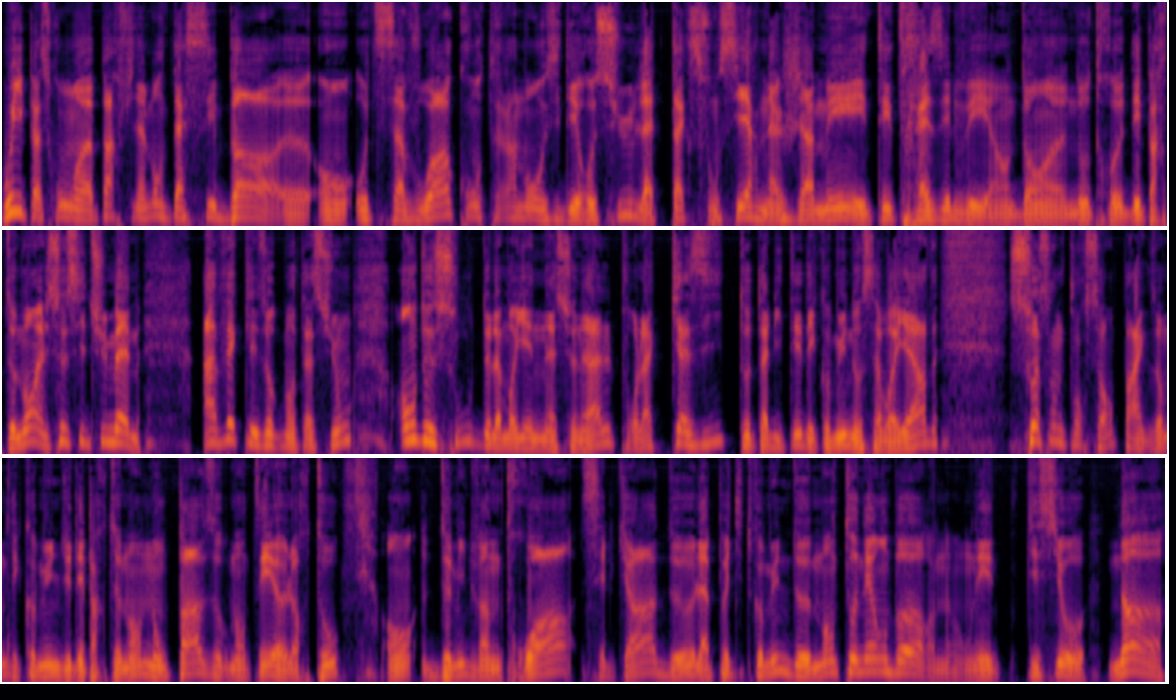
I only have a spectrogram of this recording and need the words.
Oui, parce qu'on euh, part finalement d'assez bas euh, en Haute-Savoie. Contrairement aux idées reçues, la taxe foncière n'a jamais été très élevée hein, dans euh, notre département. Elle se situe même, avec les augmentations, en dessous de la moyenne nationale pour la quasi-totalité des communes au Savoyardes. 60% par exemple des communes du département n'ont pas augmenté leur taux en 2023. C'est le cas de la petite commune de Mentonnet-en-Borne. On est ici au nord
